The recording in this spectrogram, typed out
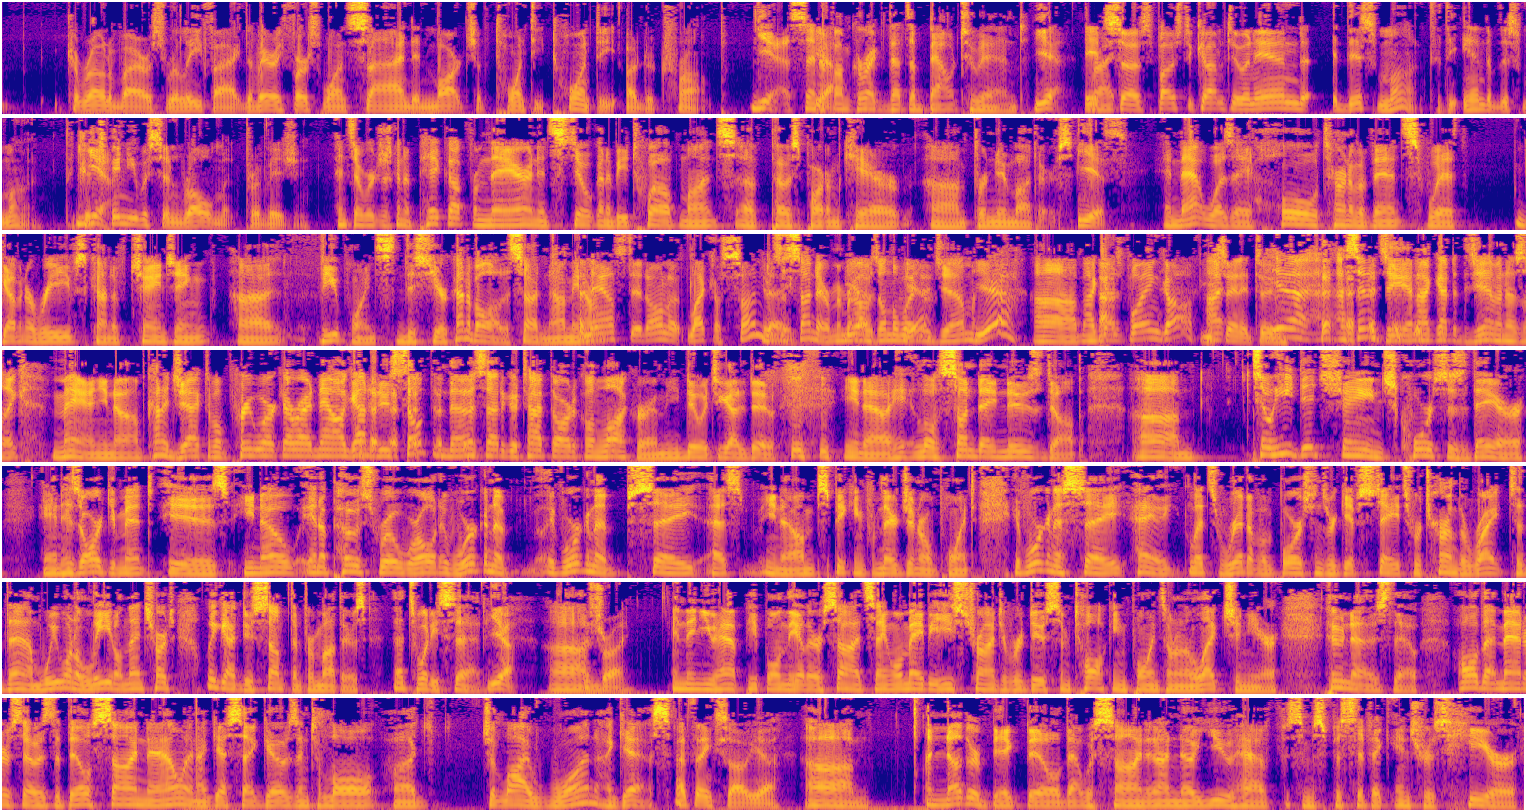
Coronavirus Relief Act, the very first one signed in March of 2020 under Trump. yes, and if I'm correct, that's about to end. Yeah, it's Right. uh, supposed to come to an end this month, at the end of this month. The Yeah. continuous enrollment provision. And so we're just going to pick up from there, and it's still going to be 12 months of postpartum care um, for new mothers. Yes. And that was a whole turn of events with Governor Reeves kind of changing uh, viewpoints this year, kind of all of a sudden. I mean, Announced it on a, like a Sunday. it was a Sunday. Remember, Yeah. I was on the way yeah. to the gym. Yeah. um, I, I was playing golf. You I- sent it to me. Yeah, I sent it to you, and I got to the gym, and I was like, "Man, you know, I'm kind of jacked up on pre-workout right now. I got to do something though." So I had to go type the article in the locker room. You do what you got to do. you know, a little Sunday news dump. Um, so he did change courses there, and his argument is, you know, in a post-Roe world, if we're gonna if we're gonna say, as you know, I'm speaking from their general point, if we're gonna say, hey, let's rid of abortions or give states return the right to them, we want to lead on that charge. We got to do something for mothers. That's what he said. Yeah, Um, that's right. And then you have people on the other side saying, well, maybe he's trying to reduce some talking points on an election year. Who knows, though? All that matters, though, is the bill signed now, and I guess that goes into law uh, July 1, I guess. I think so, yeah. Um, another big bill that was signed, and I know you have some specific interests here,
